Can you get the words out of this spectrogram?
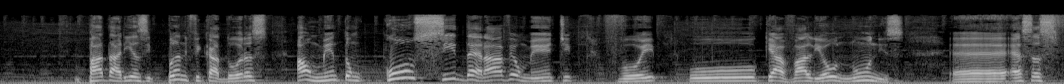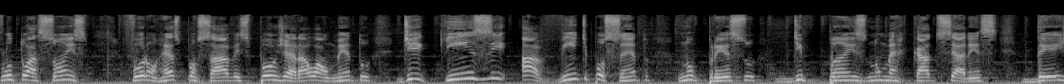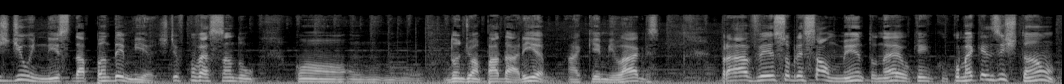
padarias e panificadoras aumentam consideravelmente, foi o que avaliou Nunes. Eh, essas flutuações foram responsáveis por gerar o aumento de 15 a 20% no preço de pães no mercado cearense desde o início da pandemia. Estive conversando com um dono de uma padaria aqui em Milagres para ver sobre esse aumento, né? O que, como é que eles estão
